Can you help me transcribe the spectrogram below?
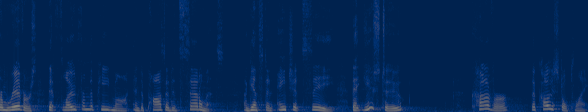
from rivers that flowed from the Piedmont and deposited settlements against an ancient sea that used to cover the coastal plain.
